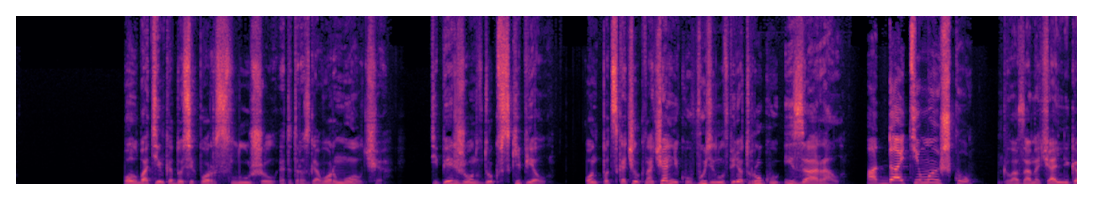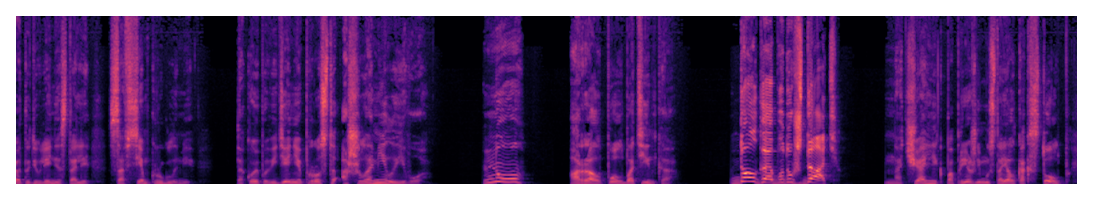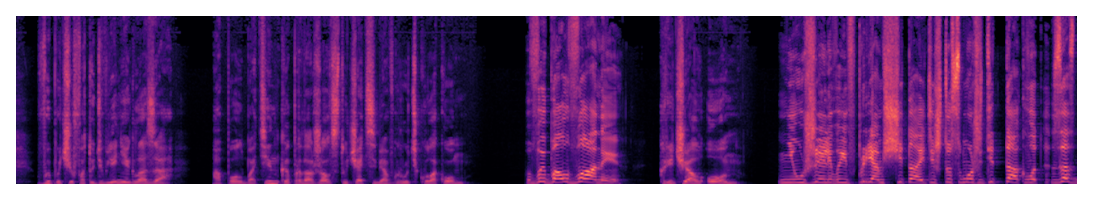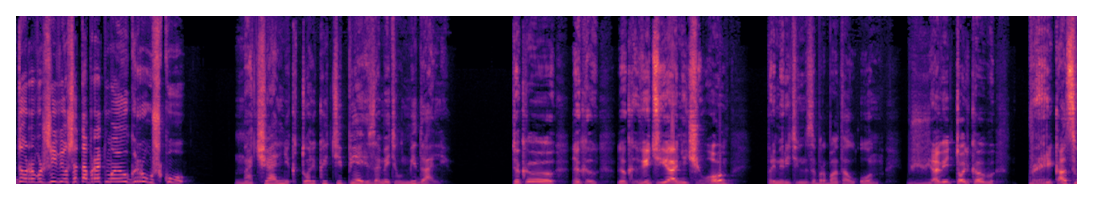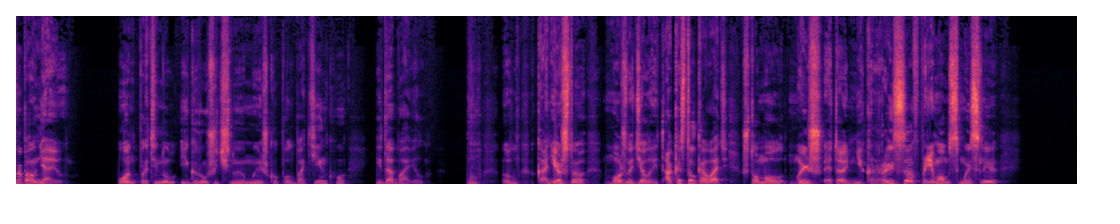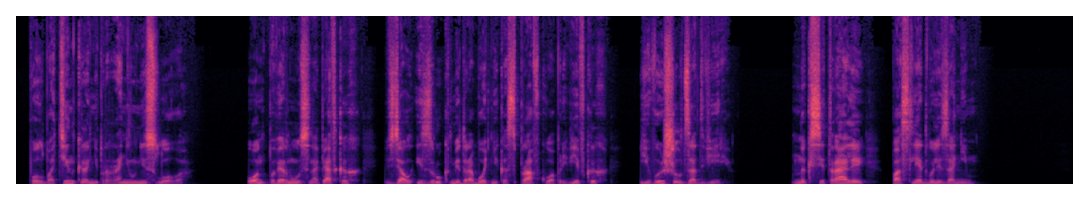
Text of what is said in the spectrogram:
Пол ботинка до сих пор слушал этот разговор молча. Теперь же он вдруг вскипел. Он подскочил к начальнику, вытянул вперед руку и заорал. «Отдайте мышку!» Глаза начальника от удивления стали совсем круглыми. Такое поведение просто ошеломило его. «Ну?» — орал пол ботинка. «Долго я буду ждать!» Начальник по-прежнему стоял как столб, выпучив от удивления глаза, а пол ботинка продолжал стучать себя в грудь кулаком. «Вы болваны!» — кричал он. «Неужели вы и впрямь считаете, что сможете так вот за здорово живешь отобрать мою игрушку?» Начальник только теперь заметил медаль. «Так, э, так, так ведь я ничего», — примирительно забормотал он. «Я ведь только приказ выполняю». Он протянул игрушечную мышку полботинку и добавил. Конечно, можно дело и так истолковать, что, мол, мышь — это не крыса в прямом смысле. Пол ботинка не проронил ни слова. Он повернулся на пятках, взял из рук медработника справку о прививках и вышел за дверь. Накситрали последовали за ним.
